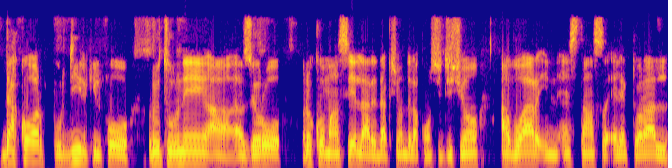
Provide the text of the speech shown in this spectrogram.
d'accord pour dire qu'il faut retourner à, zéro, recommencer la rédaction de la Constitution, avoir une instance électorale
